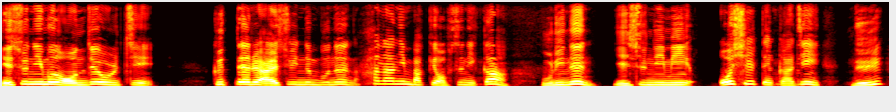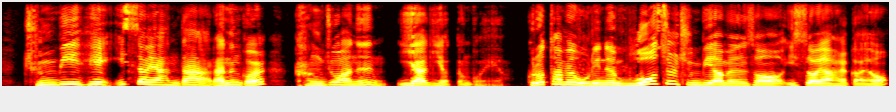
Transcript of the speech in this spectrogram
예수님은 언제 올지 그때를 알 수 있는 분은 하나님밖에 없으니까 우리는 예수님이 오실 때까지 늘 준비해 있어야 한다라는 걸 강조하는 이야기였던 거예요. 그렇다면 우리는 무엇을 준비하면서 있어야 할까요?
